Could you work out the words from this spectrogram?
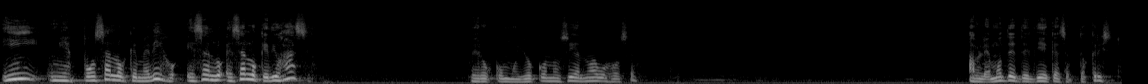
Y mi esposa lo que me dijo, eso es lo, es lo que Dios hace. Pero como yo conocí al nuevo José, hablemos desde el día que aceptó a Cristo.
